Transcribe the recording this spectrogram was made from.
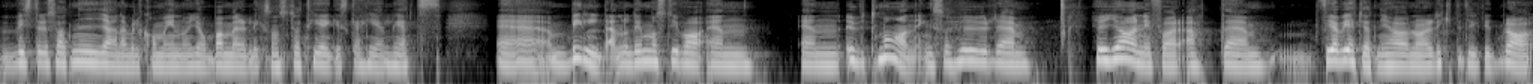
visst är det så att ni gärna vill komma in och jobba med det liksom strategiska helhetsbilden. Eh, och det måste ju vara en, en utmaning. Så hur eh, hur gör ni för att, ehm, för jag vet ju att ni har några riktigt, riktigt bra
